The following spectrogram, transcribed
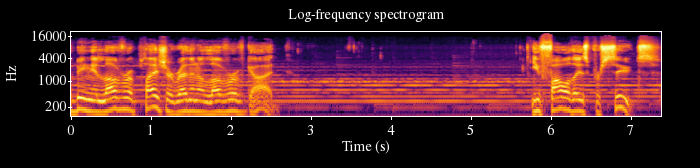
of being a lover of pleasure rather than a lover of God you follow those pursuits.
